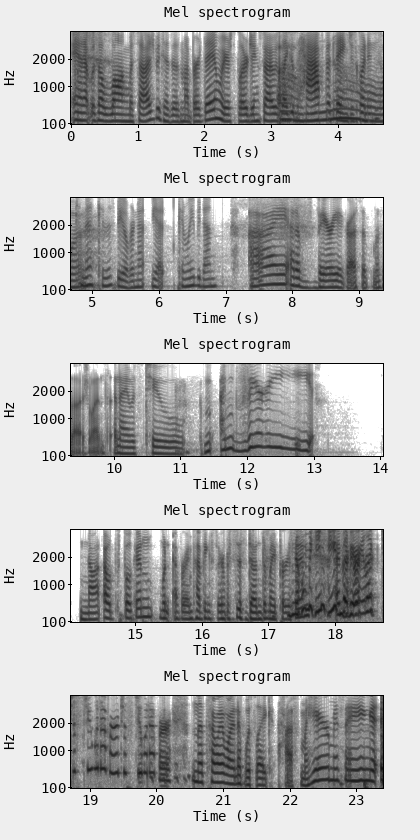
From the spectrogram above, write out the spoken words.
And it was a long massage because it was my birthday and we were splurging. So I was like Oh, half the thing, just going, Is this, can, this, can this be over net yet? Can we be done? I had a very aggressive massage once, and I was too. Mm. I'm very not outspoken whenever I'm having services done to my person. I'm very like, just do whatever, just do whatever, and that's how I wind up with like half my hair missing.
